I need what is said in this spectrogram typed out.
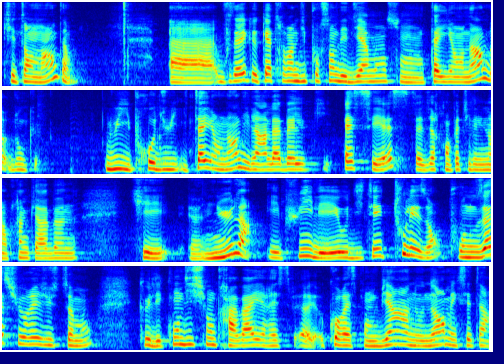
qui est en Inde. Euh, vous savez que 90% des diamants sont taillés en Inde. Donc lui, il produit, il taille en Inde. Il a un label qui SCS, c'est-à-dire qu'en fait, il a une empreinte carbone qui est euh, nulle. Et puis, il est audité tous les ans pour nous assurer justement que les conditions de travail euh, correspondent bien à nos normes, etc.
